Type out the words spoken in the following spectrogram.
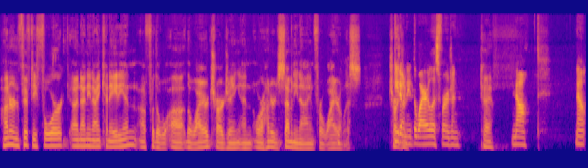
154 uh, 99 canadian uh, for the uh the wired charging and or 179 for wireless charging You don't need the wireless version. okay No, no.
